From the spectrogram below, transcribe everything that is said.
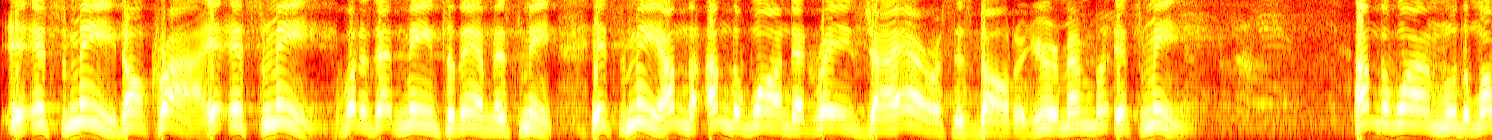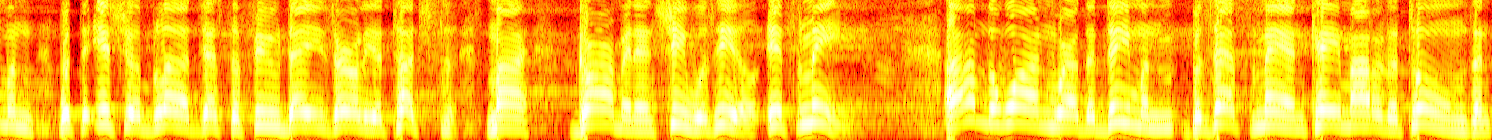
It's me. Don't cry. It's me. What does that mean to them? It's me. It's me. I'm the, I'm the one that raised Jairus' daughter. You remember? It's me. I'm the one who the woman with the issue of blood just a few days earlier touched my garment and she was healed. It's me. I'm the one where the demon possessed man came out of the tombs and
